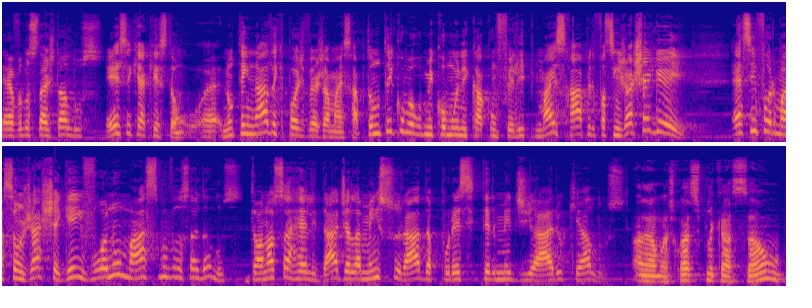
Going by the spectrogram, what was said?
é a velocidade da luz. Essa que é a questão. É, Não tem nada que pode viajar mais rápido. Então não tem como eu me comunicar com o Felipe mais rápido e falar assim, já cheguei. Essa informação já cheguei voa no máximo a velocidade da luz. Então a nossa realidade ela é mensurada por esse intermediário que é a luz. Ah, não, mas com essa explicação,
